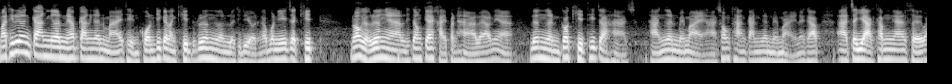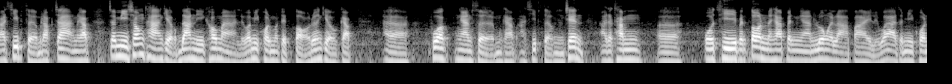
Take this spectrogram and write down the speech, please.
มาที่เรื่องการเงินนะครับ การเงินหมายถึงคนที่กำลังคิดเรื่องเงินเลยทีเดียวนะครับ วันนี้จะคิดนอกจากเรื่องงานที่ต้องแก้ไขปัญหาแล้วเนี่ยเรื่องเงินก็คิดที่จะหาหาเงินใหม่ๆ หาช่องทางการเงินใหม่ๆนะครับอาจจะอยากทำงานเสริมอาชีพเสริมรับจ้างนะครับจะมีช่องทางเกี่ยวกับด้านนี้เข้ามา หรือว่ามีคนมาติดต่อเรื่องเกี่ยวกับ พวกงานเสริมครับอาชีพเสริมอย่างเช่น อาจจะทำโอทีเป็นต้นนะครับเป็นงานล่วงเวลาไป หรือว่าอาจจะมีคน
